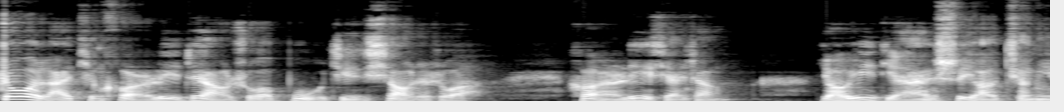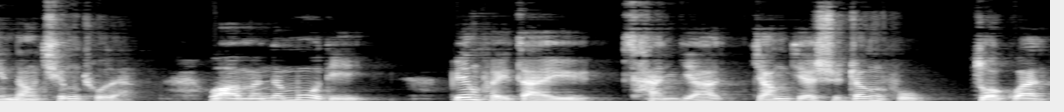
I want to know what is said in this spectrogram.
周恩来听赫尔利这样说，不禁笑着说：“赫尔利先生，有一点是要请你弄清楚的。”我们的目的并非在于参加蒋介石政府做官，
